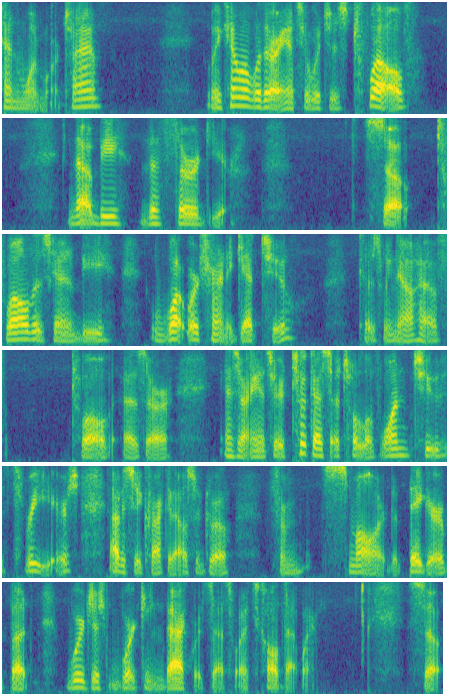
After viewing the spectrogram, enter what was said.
10 one more time. We come up with our answer, which is 12. And that would be the third year. So 12 is going to be what we're trying to get to because we now have 12 as our as our answer. It took us a total of one, two, three years. Obviously, crocodiles would grow from smaller to bigger, but we're just working backwards. That's why it's called that way. So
